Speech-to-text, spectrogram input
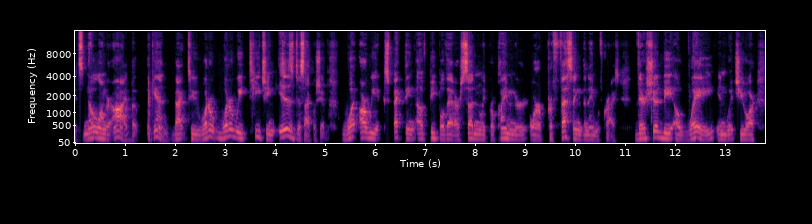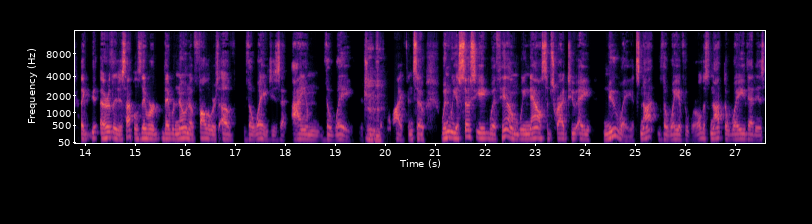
it's no longer i but again back to what are what are we teaching is discipleship? What are we expecting of people that are suddenly proclaiming or, or professing the name of christ? There should be a way in which you are like early disciples they were they were known of followers of the way. Jesus that i am the way the truth mm-hmm. of life. And so when we associate with him we now subscribe to a new way. It's not the way of the world. It's not the way that is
